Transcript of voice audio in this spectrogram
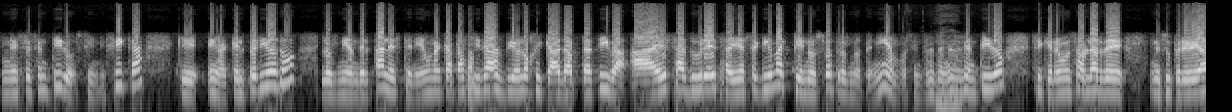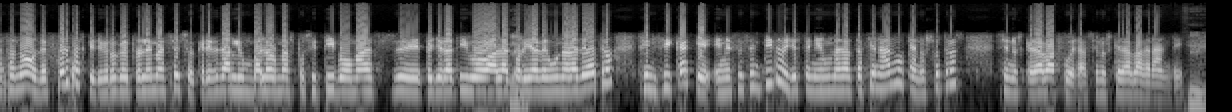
en ese sentido significa que en aquel periodo los neandertales tenían una capacidad biológica adaptativa a esa dureza y a ese clima que nosotros no teníamos. Entonces, en ese sentido, si queremos hablar de, superioridad o no, o de fuerzas, que yo creo que el problema es eso, querer darle un valor más positivo o más eh, peyorativo a la cualidad de uno a la de otro, significa que en ese sentido ellos tenían una adaptación a algo que a nosotros se nos quedaba fuera, se nos quedaba grande. Mm.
